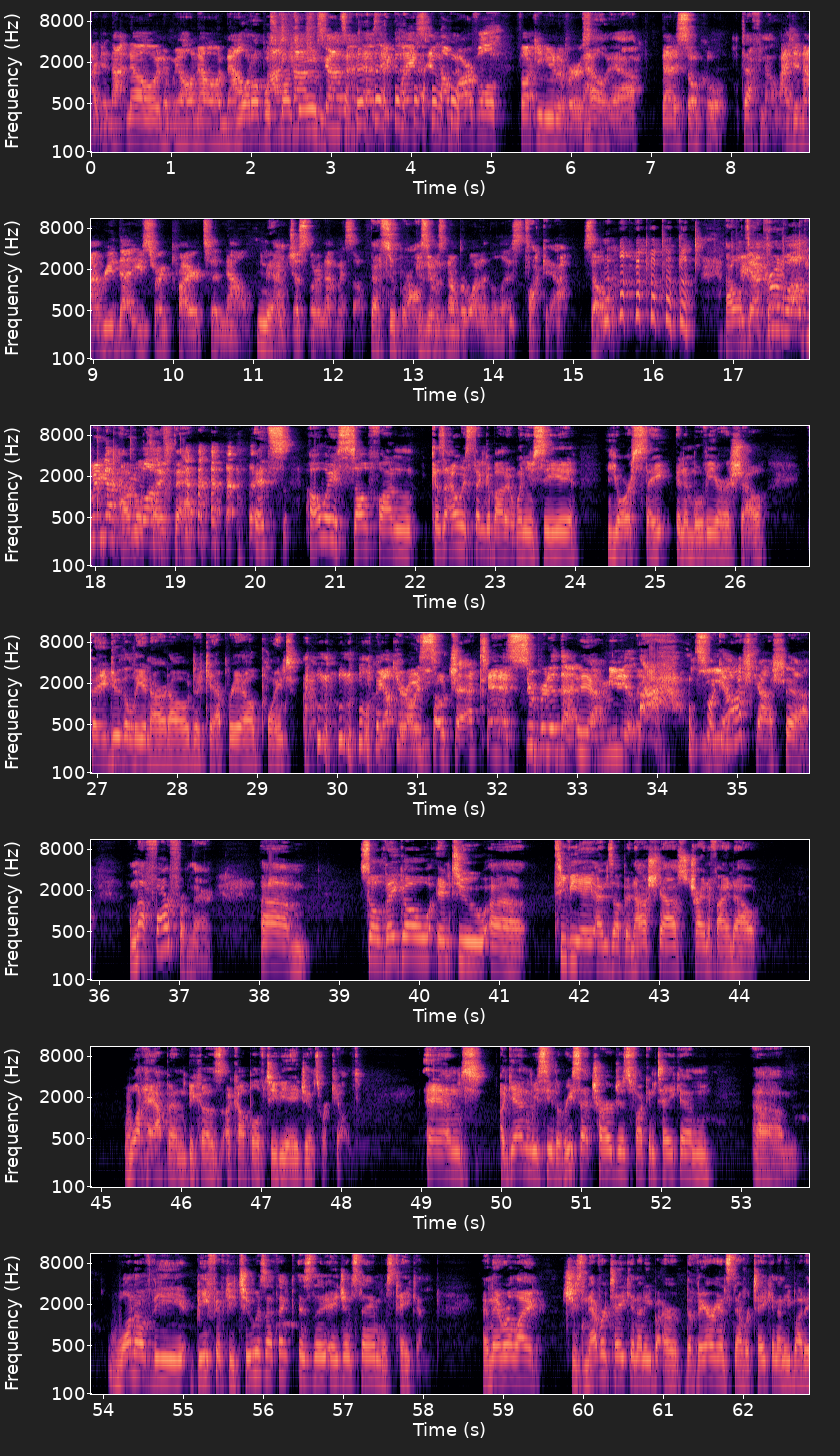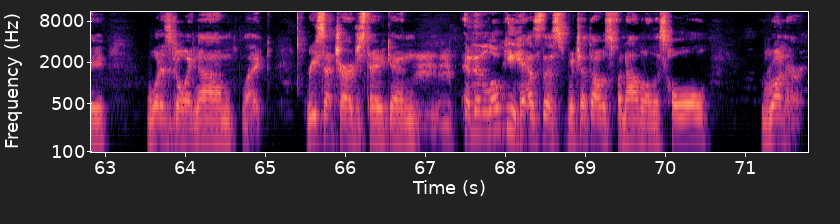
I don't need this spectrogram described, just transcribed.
I did not know, and we all know now. What up, Wisconsin? Oshkosh, Wisconsin has a place in the Marvel fucking universe. Hell yeah, That is so cool. definitely. I did not read that Easter egg prior to now. Yeah. I just learned that myself That's super awesome. because it was number one on the list. Fuck yeah. So I will we take got. Grunwald. We got I will take that. It's always so fun because I always think about it when you see your state in a movie or a show that you do the Leonardo DiCaprio point. like Yep. you're always so jacked. and I super did that Yeah. immediately. Ah, it's fucking Yep. Oshkosh. Yeah, I'm not far from there. Um, so they go into uh, TVA ends up in Oshkosh trying to find out what happened because a couple of TVA agents were killed. And again, we see the reset charges fucking taken. Um, one of the B 52s, I think is the agent's name, was taken. And they were like, she's never taken anybody, or the variant's never taken anybody. What is going on? Like, reset charges taken. Mhm. And then Loki has this, which I thought was phenomenal, this whole runner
